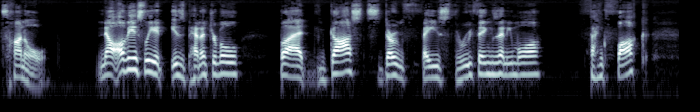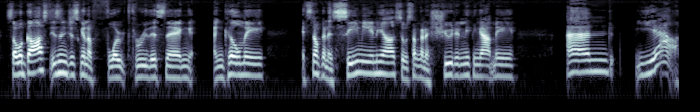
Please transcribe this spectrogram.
tunnel. Now, obviously, it is penetrable, but ghasts don't phase through things anymore. Thank fuck. So a ghast isn't just gonna float through this thing and kill me. It's not to see me in here, so it's not to shoot anything at me. And yeah,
